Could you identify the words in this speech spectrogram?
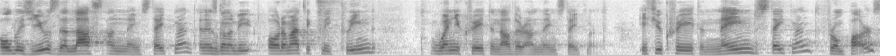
always use the last unnamed statement, and it's going to be automatically cleaned when you create another unnamed statement. If you create a named statement from parse,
